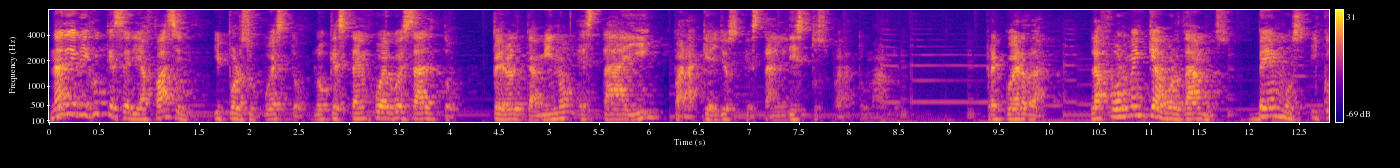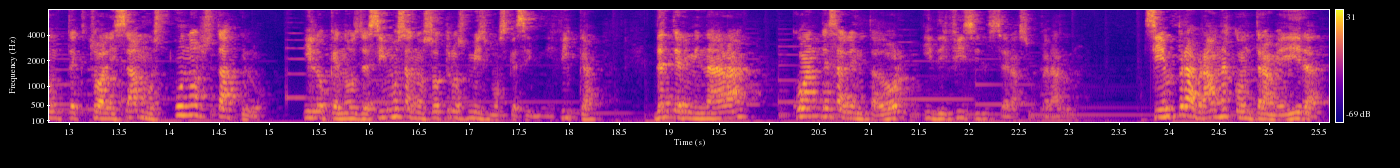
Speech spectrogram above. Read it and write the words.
nadie dijo que sería fácil, y por supuesto, lo que está en juego es alto, pero el camino está ahí para aquellos que están listos para tomarlo. Recuerda, la forma en que abordamos, vemos y contextualizamos un obstáculo y lo que nos decimos a nosotros mismos que significa, determinará cuán desalentador y difícil será superarlo. Siempre habrá una contramedida,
